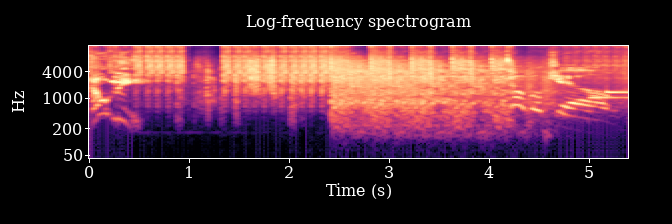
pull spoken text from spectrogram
Help me. Double kill.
